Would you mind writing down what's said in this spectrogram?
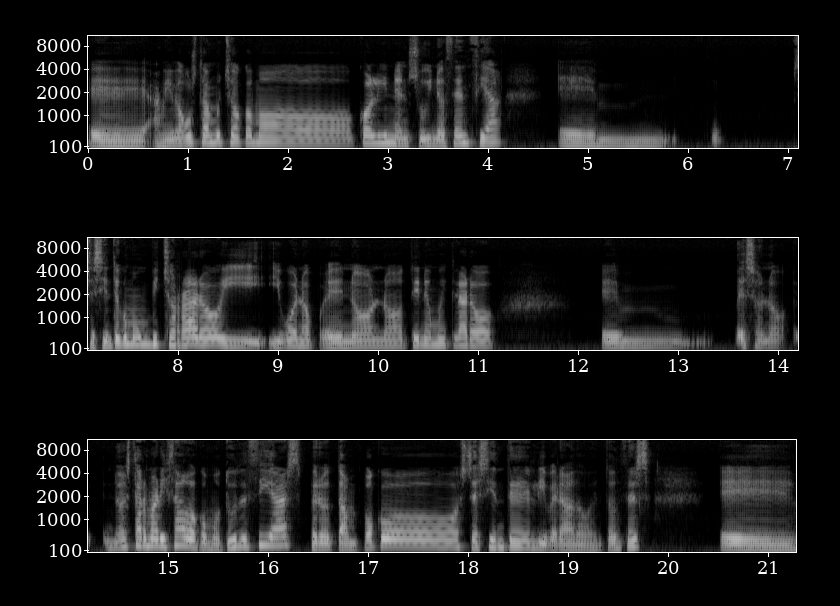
Eh, a mí me gusta mucho como Colin en su inocencia em, se siente como un bicho raro y, bueno, eh, no, no tiene muy claro em, eso, no, no está armarizado como tú decías, pero tampoco se siente liberado. Entonces, eh,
